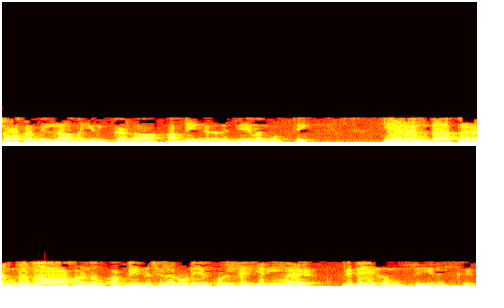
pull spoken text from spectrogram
சோகம் இல்லாம இருக்கலாம் அப்படிங்கறது ஜீவன் முக்தி. இறந்தா பிறந்துதான் ஆகணும் அப்படின்னு சிலருடைய கொள்கை இல்ல விதேக முக்தி இருக்கு.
